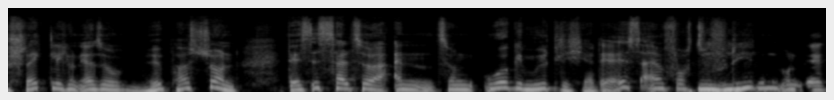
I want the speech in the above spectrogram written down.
schrecklich? Und er so, nö, passt schon. Das ist halt so ein, so ein urgemütlicher. Der ist einfach mhm. zufrieden mhm. und er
